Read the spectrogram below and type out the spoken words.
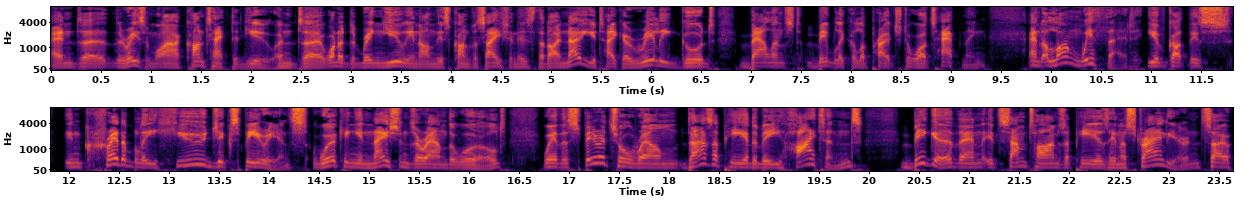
And uh, the reason why I contacted you and uh, wanted to bring you in on this conversation is that I know you take a really good, balanced biblical approach to what's happening. And along with that, you've got this incredibly huge experience working in nations around the world where the spiritual realm does appear to be heightened bigger than it sometimes appears in Australia. And so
